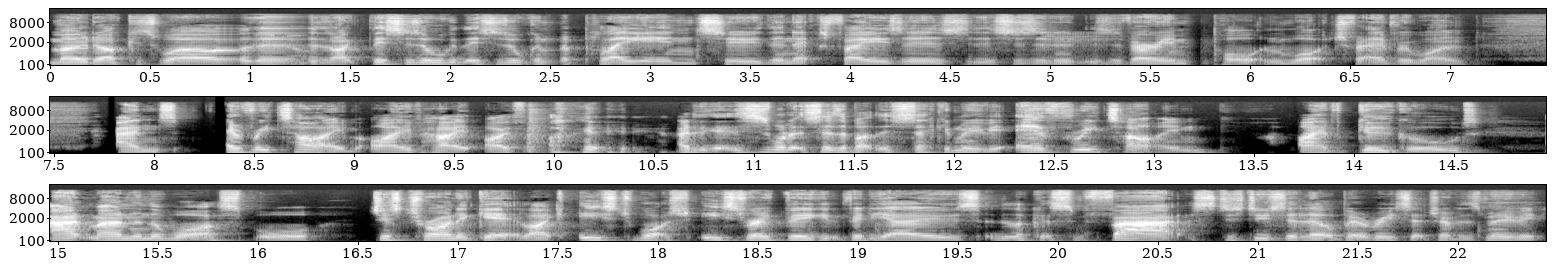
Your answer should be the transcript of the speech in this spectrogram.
MODOK as well. They're, they're like this is all this is all going to play into the next phases. This is a, this is a very important watch for everyone. And every time I've had I've I think this is what it says about this second movie. Every time I've googled Ant Man and the Wasp or just trying to get like Easter watch Easter egg videos, look at some facts, just do a little bit of research over this movie.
